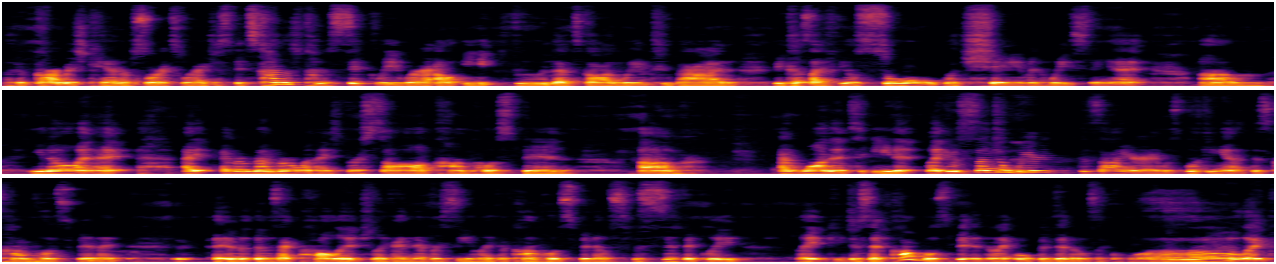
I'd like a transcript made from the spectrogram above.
like a garbage can of sorts where I just it's kind of kind of sickly where I'll eat food that's gone way too bad because I feel so much shame in wasting it. Um, you know, and I, I I remember when I first saw a compost bin, um, I wanted to eat it. Like it was such a weird desire. I was looking at this compost bin. I, it, it was at college. Like I'd never seen like a compost bin. Specifically like he just said compost bin, and I opened it. I was like, whoa! Like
